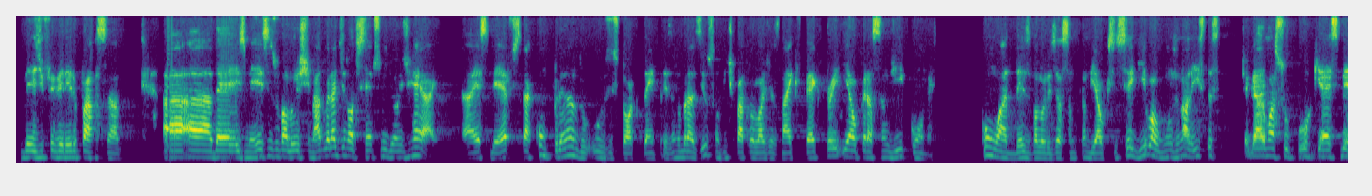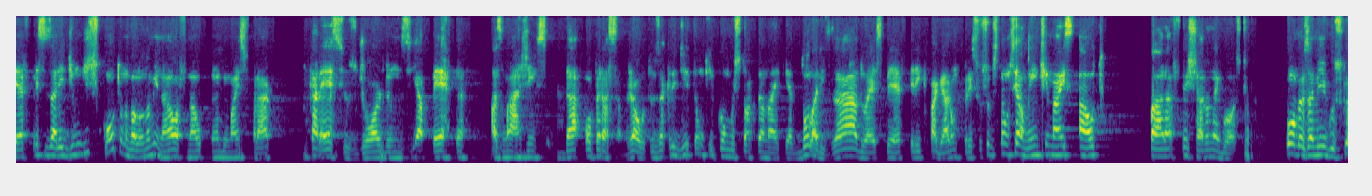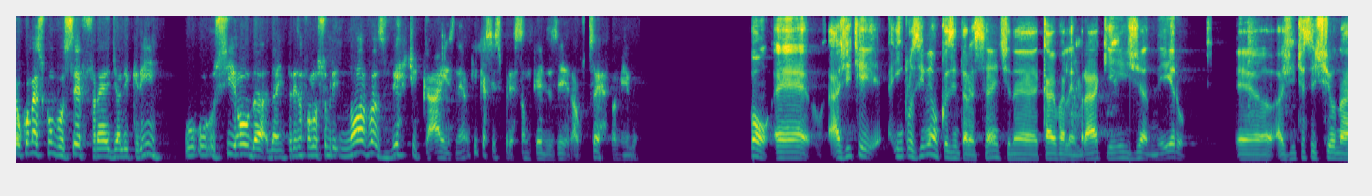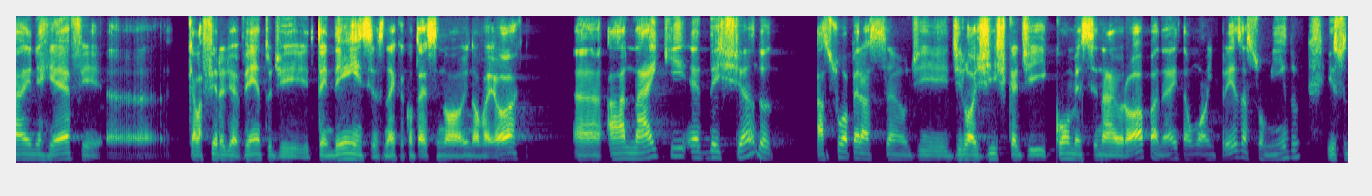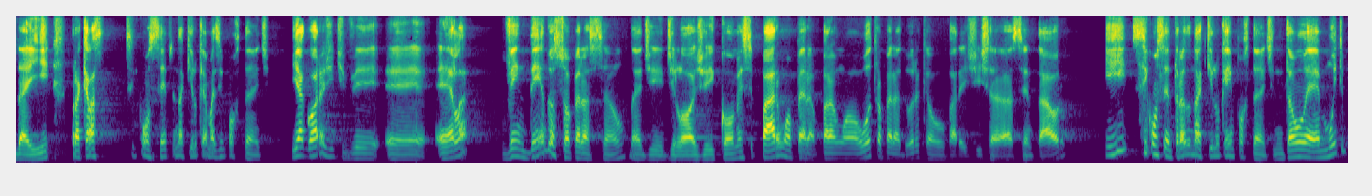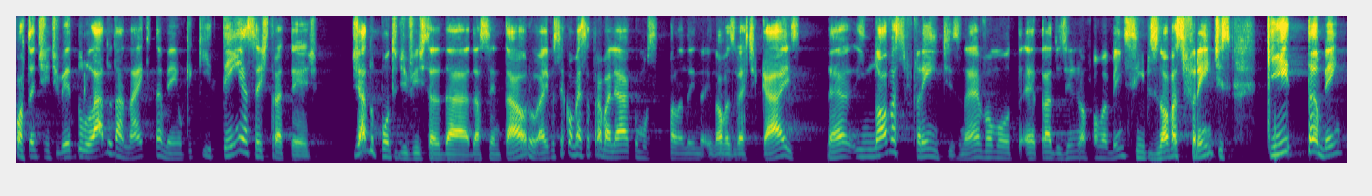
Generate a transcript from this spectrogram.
desde fevereiro passado. Há, há 10 meses, o valor estimado era de 900 milhões de reais. A SBF está comprando os estoques da empresa no Brasil, são 24 lojas Nike Factory e a operação de e-commerce. Com a desvalorização cambial que se seguiu, alguns analistas chegaram a supor que a SBF precisaria de um desconto no valor nominal, afinal, o câmbio mais fraco encarece os Jordans e aperta as margens da operação. Já outros acreditam que, como o estoque da Nike é dolarizado, a SBF teria que pagar um preço substancialmente mais alto para fechar o negócio. Bom, meus amigos, eu começo com você, Fred Alecrim. O, o CEO da, da, empresa falou sobre novas verticais, né? O que, que essa expressão quer dizer, ao certo, amigo? Bom, é, a gente, inclusive, é uma coisa interessante, né? Caio vai lembrar que em janeiro é, a gente assistiu na NRF ah, aquela feira de evento de tendências, né, que acontece no, em Nova York. Uh, a Nike é deixando a sua operação de, de logística de e-commerce na Europa, né? Então, uma empresa assumindo isso daí para que ela se concentre naquilo que é mais importante. E agora a gente vê é, ela vendendo a sua operação né, de, de loja e-commerce para, uma, para uma outra operadora, que é o varejista Centauro, e se concentrando naquilo que é importante. Então, é muito importante a gente ver do lado da Nike também, o que, que tem essa estratégia. Já do ponto de vista da, da Centauro, aí você começa a trabalhar, como está falando, em, em novas verticais, né, em novas frentes, né, vamos é, traduzir de uma forma bem simples, novas frentes que também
